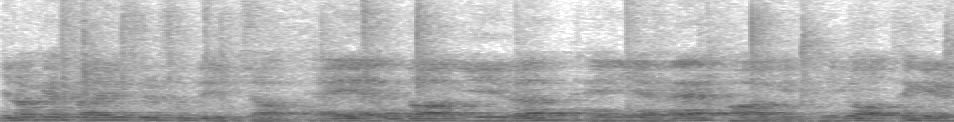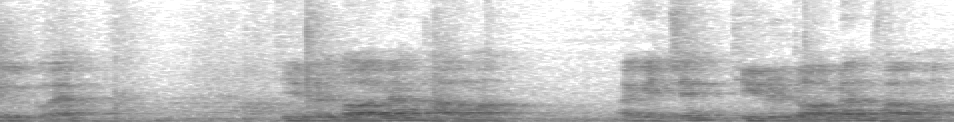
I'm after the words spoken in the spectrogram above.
이렇게 써 있을 수도 있죠. an 더하기 1은 an에 더하기 D. 이건 어떻게 읽을 거야? D를 더하면 다음화. 알겠지? D를 더하면 다음화.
